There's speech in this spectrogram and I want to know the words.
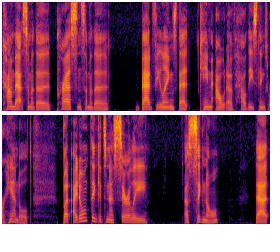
combat some of the press and some of the bad feelings that came out of how these things were handled. But I don't think it's necessarily a signal that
